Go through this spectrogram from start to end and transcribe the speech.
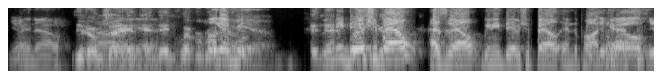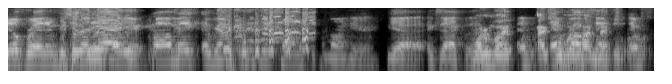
Yeah. I know. You know what I'm Oh, saying? yeah. And then whoever wrote Okay, more, we, and we need Dave person gets- Chappelle as well. We need Dave Chappelle in the Chappelle, podcast. Neal Brennan, we Chappelle, should yeah, every yeah, comic, yeah. every, every big comic to come on here. Yeah, exactly. One of my and, actually and one of Rob my Santos, mentors. and,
